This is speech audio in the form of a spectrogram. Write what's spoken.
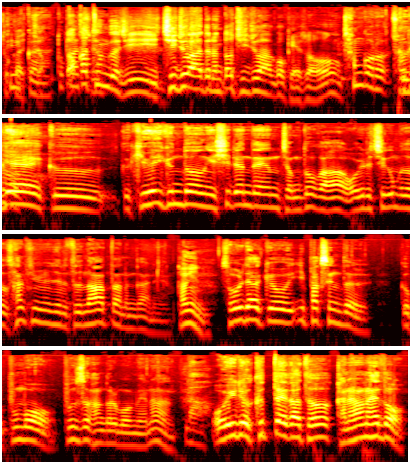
똑같죠. 그러니까. 똑같은 거지. 지주 아들은 또 지주하고 계속. 참고로 저도 그게 그, 그 기회 균등이 실현된 정도가 오히려 지금보다 30년 전에 더 나았다는 거 아니에요. 당연. 서울대학교 입학생들 그 부모 분석한 걸 보면은 나. 오히려 그때가 더 가난해도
